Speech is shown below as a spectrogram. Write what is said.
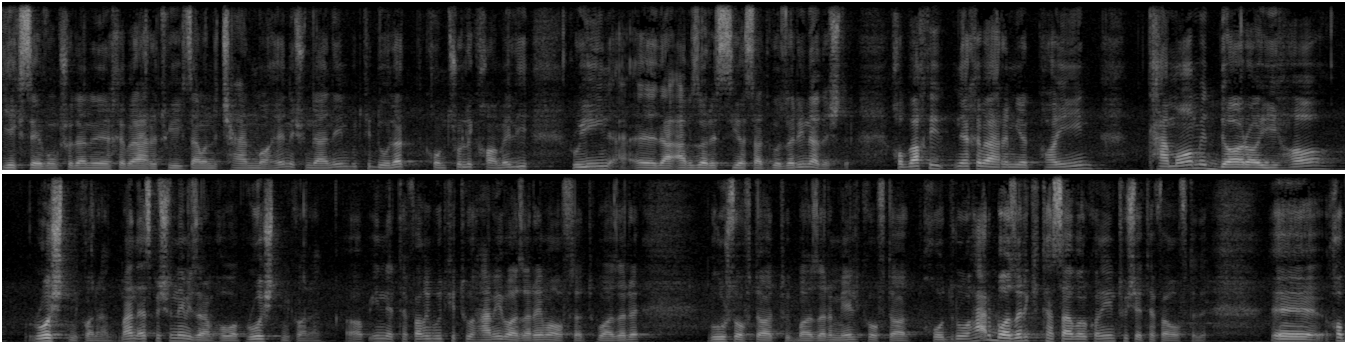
یک سوم شدن نرخ بهره توی یک زمان چند ماهه نشون دهنده این بود که دولت کنترل کاملی روی این ابزار سیاست گذاری نداشته. خب وقتی نرخ بهره میاد پایین تمام دارایی ها رشد می‌کنن. من اسمشو نمی‌ذارم حباب رشد می‌کنن. خب این اتفاقی بود که تو همه بازارهای ما افتاد. تو بازار بورس افتاد تو بازار ملک افتاد. خودرو هر بازاری که تصور کنین توش اتفاق افتاده. خب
